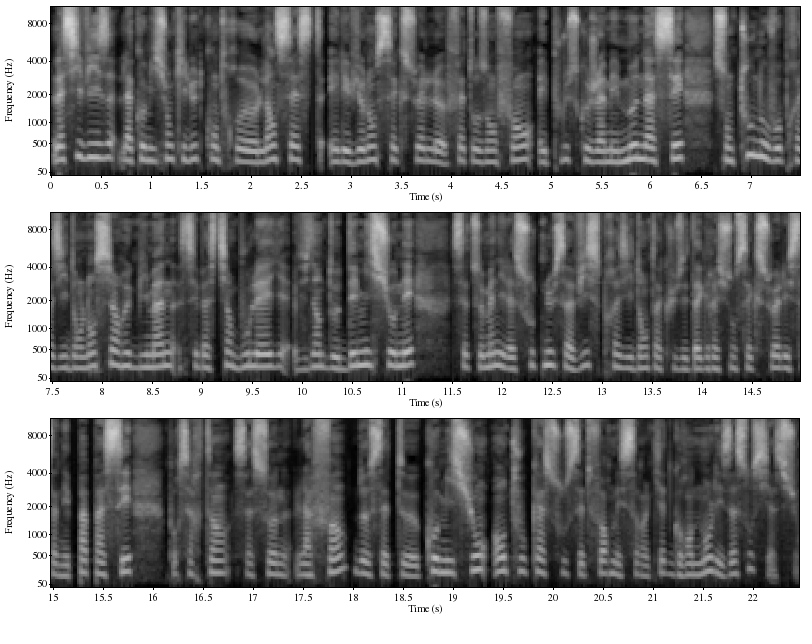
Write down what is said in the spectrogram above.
La Civise, la commission qui lutte contre l'inceste et les violences sexuelles faites aux enfants, est plus que jamais menacée. Son tout nouveau président, l'ancien rugbyman Sébastien Boulay, vient de démissionner. Cette semaine, il a soutenu sa vice-présidente accusée d'agression sexuelle et ça n'est pas passé. Pour certains, ça sonne la fin de cette euh, commission, en tout cas sous cette forme, et ça inquiète grandement les associations.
